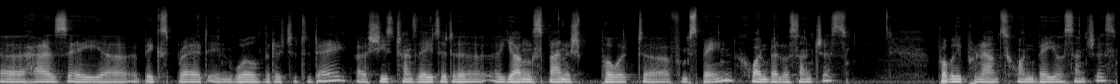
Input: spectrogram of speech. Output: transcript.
Uh, has a, uh, a big spread in World Literature Today. Uh, she's translated a, a young Spanish poet uh, from Spain, Juan Bello Sanchez, probably pronounced Juan Bello Sanchez.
